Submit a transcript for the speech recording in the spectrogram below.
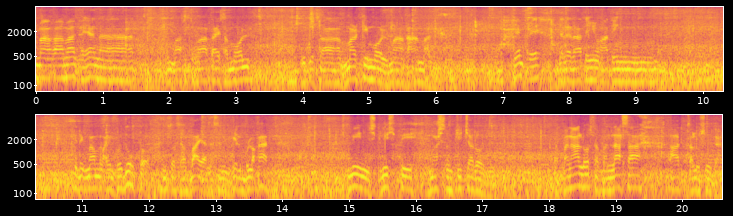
Mga kamag, ayan at pumasok nga tayo sa mall dito sa Marky Mall mga kamag. Siyempre, dala natin yung ating pinagmamalaking produkto dito sa bayan sa San Miguel, Bulacan. Means, crispy, mushroom chicharon. Panalo sa panlasa at kalusugan.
